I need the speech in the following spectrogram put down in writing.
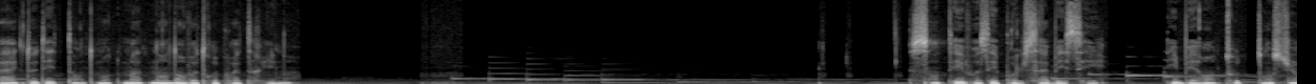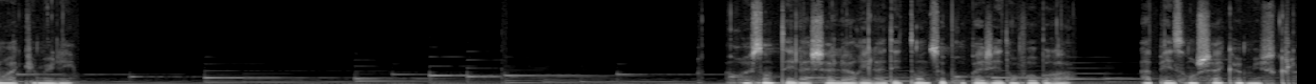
vague de détente monte maintenant dans votre poitrine. Sentez vos épaules s'abaisser, libérant toute tension accumulée. Ressentez la chaleur et la détente se propager dans vos bras, apaisant chaque muscle.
